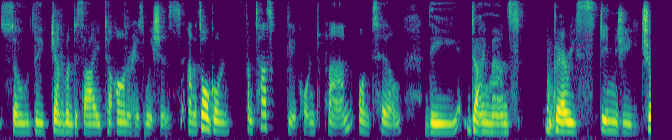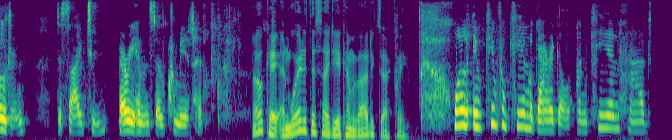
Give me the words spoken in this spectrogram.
So the gentlemen decide to honour his wishes, and it's all going fantastically according to plan until the dying man's very stingy children decide to bury him instead of cremate him. Okay, and where did this idea come about exactly? Well, it came from Cian McGarrigle, and Cian had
